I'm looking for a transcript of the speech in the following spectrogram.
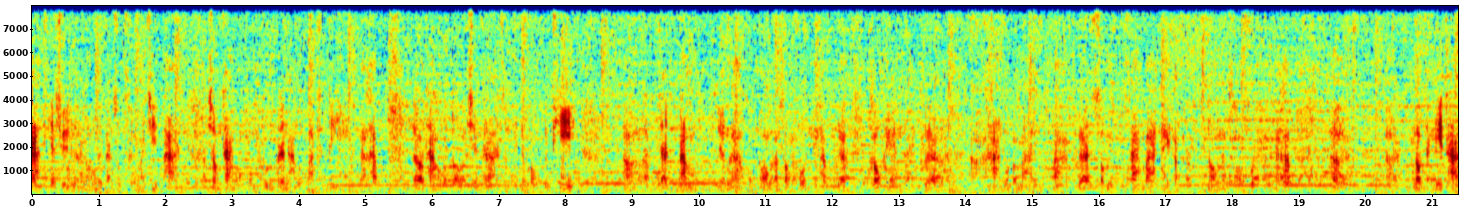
การที่จะช่วยเหลือน้องด้วยการส่งเสริมอาชีพผ่านช่องทางของกองทุนพัฒนาบทบาทสตรีนะครับ แล้วทางอบตเชียงดาซึ่งเป็นเจ้าของพื้นที่จะนำเรื่องราวของน้องทั้งสองคนนะครับ เพื่อเข้าแผนเพื่อหางบประมาณมาเพื่อซ่อมสร้างบ้านให้กับน้องทั้งสองคนนะครับ นอกจากนี้ทาง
